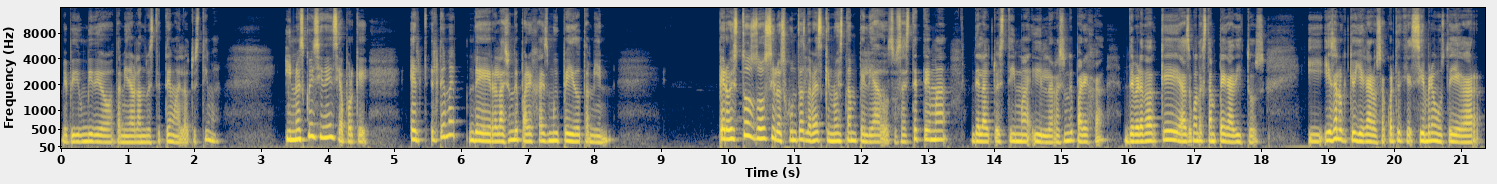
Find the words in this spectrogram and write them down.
me pidió un video también hablando de este tema, de la autoestima. Y no es coincidencia porque el, el tema de relación de pareja es muy pedido también. Pero estos dos, si los juntas, la verdad es que no están peleados. O sea, este tema de la autoestima y la relación de pareja, de verdad que haz de cuenta que están pegaditos. Y, es a lo que quiero llegar, o sea, acuérdate que siempre me gusta llegar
